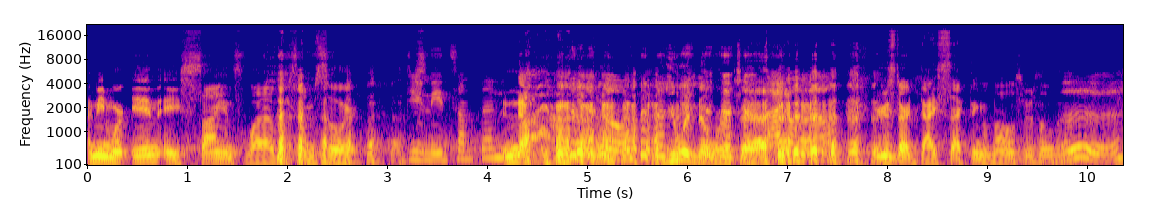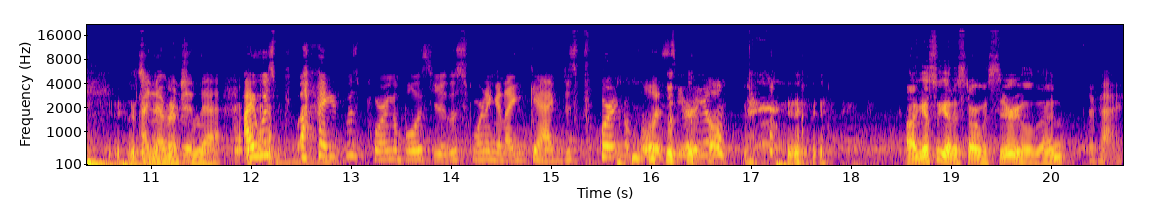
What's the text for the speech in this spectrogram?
I mean, we're in a science lab of some sort. Do you need something? No. No. you wouldn't know where it's at. I don't know. You're gonna start dissecting a mouse or something? Ugh. I never did room. that. I was I was pouring a bowl of cereal this morning and I gagged just pouring a bowl of cereal. I guess we got to start with cereal then. Okay.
